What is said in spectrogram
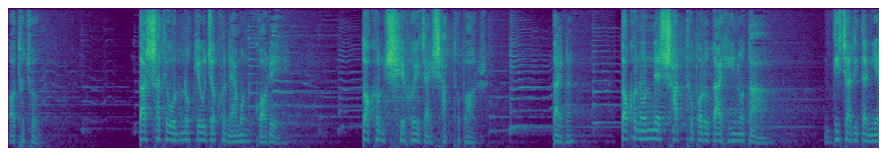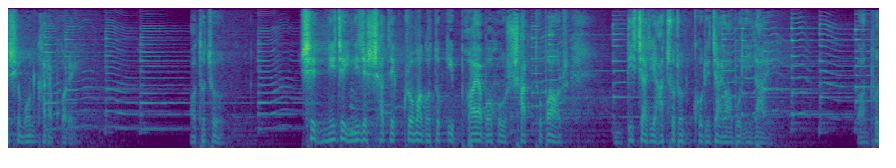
অথচ তার সাথে অন্য কেউ যখন এমন করে, তখন সে হয়ে যায় স্বার্থপর। তাই না? তখন অন্যের স্বার্থপরতা হীনতা দ্বিচারিতা নিয়ে সে মন খারাপ করে। অথচ সে নিজেই নিজের সাথে ক্রমাগত কি ভয়াবহ স্বার্থপর দ্বিচারী আচরণ করে যায় অবলীলায়। অদ্ভুত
